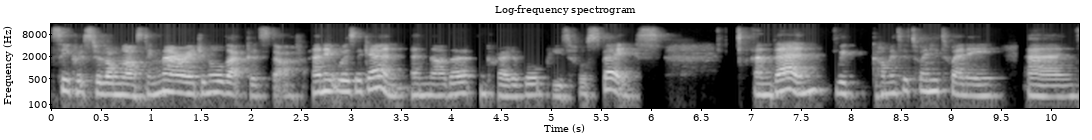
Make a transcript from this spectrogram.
secrets to long-lasting marriage, and all that good stuff. And it was again another incredible, beautiful space. And then we come into 2020, and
